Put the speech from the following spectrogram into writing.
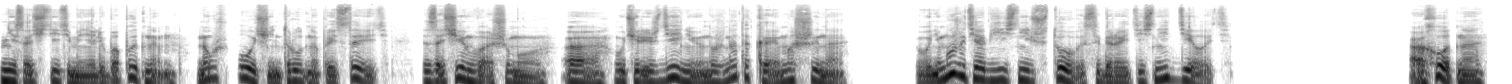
Не сочтите меня любопытным, но уж очень трудно представить, зачем вашему а, учреждению нужна такая машина. Вы не можете объяснить, что вы собираетесь с ней делать? «Охотно»,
